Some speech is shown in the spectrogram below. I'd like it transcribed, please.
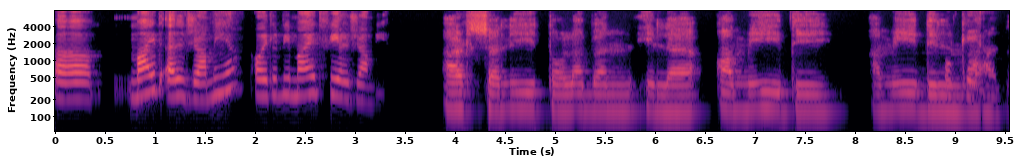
uh, مايد الجامعة or it'll be مايد في الجامعة أرسلي طلبا إلى عميد عميد المعهد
